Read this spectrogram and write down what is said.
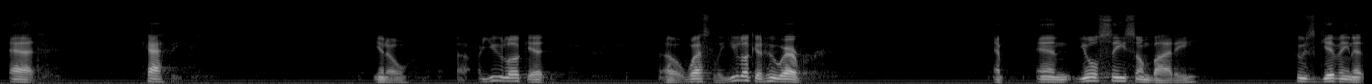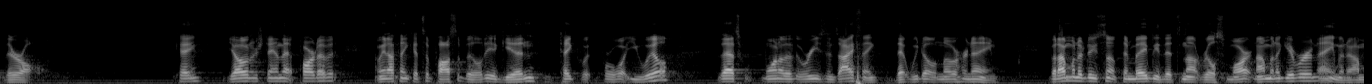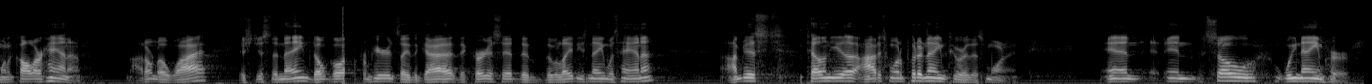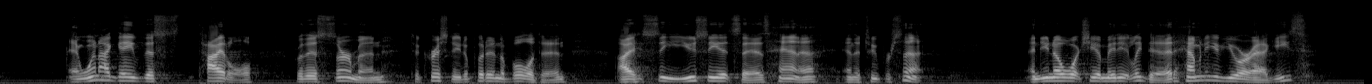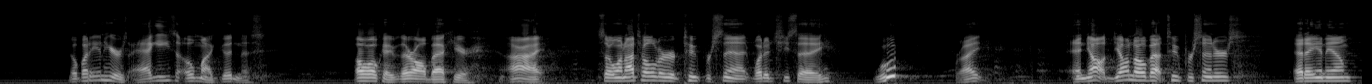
at Kathy. You know, uh, you look at uh, Wesley, you look at whoever, and, and you'll see somebody who's giving it their all. Okay? Y'all understand that part of it? I mean, I think it's a possibility. Again, take it for what you will. That's one of the reasons I think that we don't know her name. But I'm going to do something maybe that's not real smart, and I'm going to give her a name, and I'm going to call her Hannah. I don't know why. It's just a name. Don't go out from here and say the guy that Curtis said the, the lady's name was Hannah. I'm just telling you, I just want to put a name to her this morning. And, and so we name her. And when I gave this title for this sermon to Christy to put in the bulletin, I see, you see it says Hannah and the 2%. And you know what she immediately did? How many of you are Aggies? Nobody in here is Aggies? Oh my goodness. Oh, okay, they're all back here. All right. So when I told her 2%, what did she say? Whoop, right? And y'all, y'all know about two percenters at A&M?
